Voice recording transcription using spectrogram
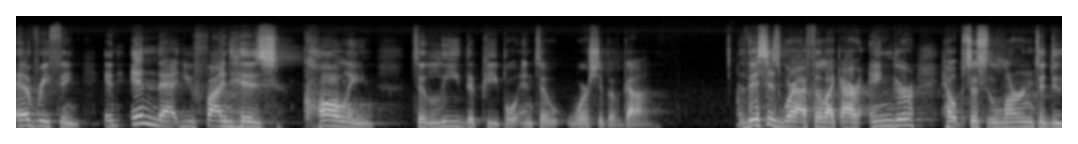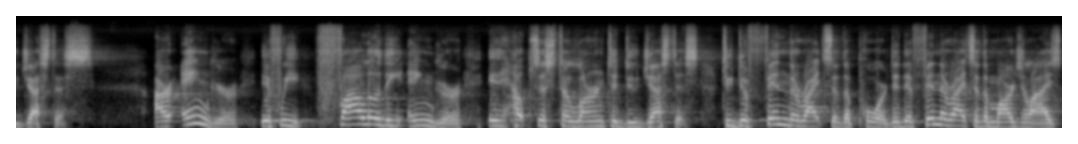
everything. And in that you find his calling to lead the people into worship of God. This is where I feel like our anger helps us learn to do justice our anger, if we follow the anger, it helps us to learn to do justice, to defend the rights of the poor, to defend the rights of the marginalized,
